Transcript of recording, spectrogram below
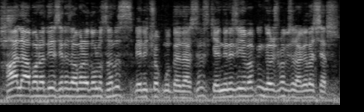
Hala abone değilseniz abone olursanız beni çok mutlu edersiniz. Kendinize iyi bakın. Görüşmek üzere arkadaşlar.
